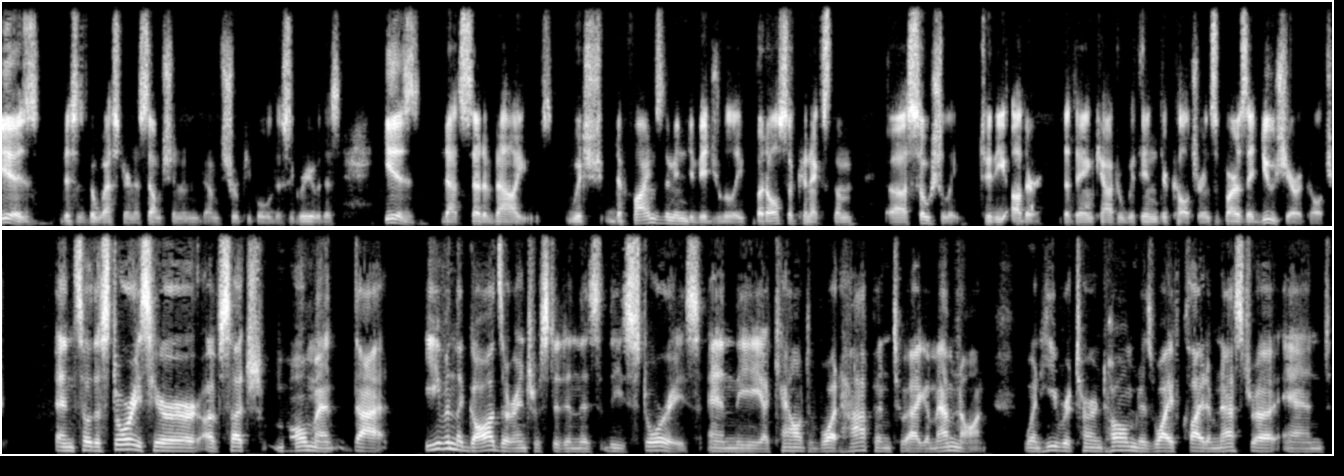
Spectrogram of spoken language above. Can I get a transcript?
is this is the Western assumption, and I'm sure people will disagree with this, is that set of values which defines them individually, but also connects them uh, socially to the other that they encounter within their culture, insofar as they do share a culture. And so the stories here are of such moment that even the gods are interested in this these stories and the account of what happened to Agamemnon when he returned home to his wife Clytemnestra and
